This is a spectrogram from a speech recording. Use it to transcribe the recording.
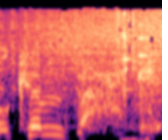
Welcome back.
